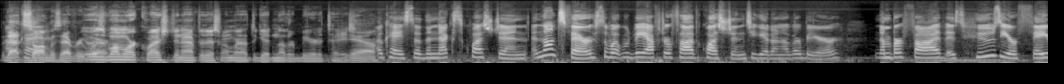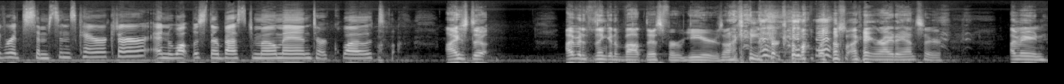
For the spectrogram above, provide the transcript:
but that Okay. song was There everywhere. was one more question after this one. I'm gonna have to get another beer to taste. Yeah. Okay, so the next question, and that's fair. So what would be after five questions, you get another beer. Number five is who's your favorite Simpsons character and what was their best moment or quote? I still. I've been thinking about this for years, and I can never come up with a fucking right answer. I mean,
